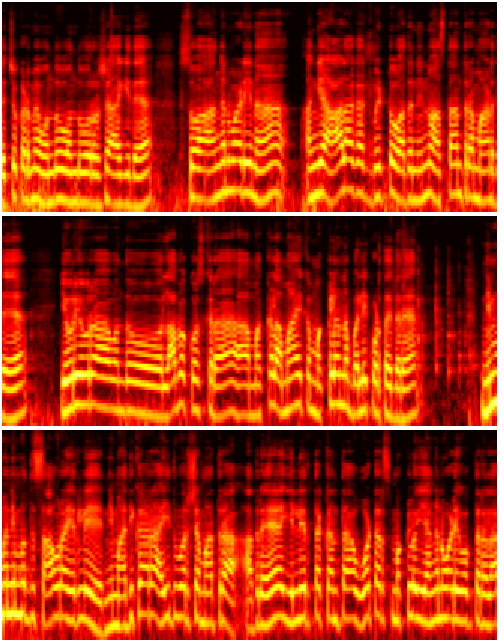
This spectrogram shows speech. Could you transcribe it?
ಹೆಚ್ಚು ಕಡಿಮೆ ಒಂದು, ಒಂದೂವರೆ ವರ್ಷ ಆಗಿದೆ. ಸೊ ಆ ಅಂಗನವಾಡಿನ ಹಂಗೆ ಹಾಳಾಗಾಕ್ಬಿಟ್ಟು ಅದನ್ನಿನ್ನೂ ಹಸ್ತಾಂತರ ಮಾಡಿದೆ ಇವರಿವರ ಒಂದು ಲಾಭಕ್ಕೋಸ್ಕರ ಆ ಮಕ್ಕಳ ಅಮಾಯಕ ಮಕ್ಕಳನ್ನು ಬಲಿ ಕೊಡ್ತಾ ಇದ್ದಾರೆ. ನಿಮ್ಮ ನಿಮ್ಮದು ಸಾವಿರ ಇರಲಿ, ನಿಮ್ಮ ಅಧಿಕಾರ ಐದು ವರ್ಷ ಮಾತ್ರ. ಆದರೆ ಇಲ್ಲಿರ್ತಕ್ಕಂಥ ವೋಟರ್ಸ್ ಮಕ್ಕಳು ಈ ಅಂಗನವಾಡಿಗೆ ಹೋಗ್ತಾರಲ್ಲ,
